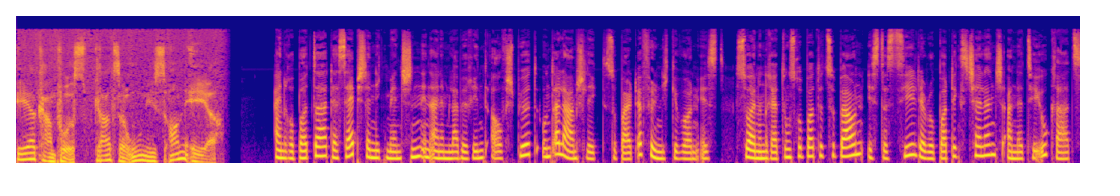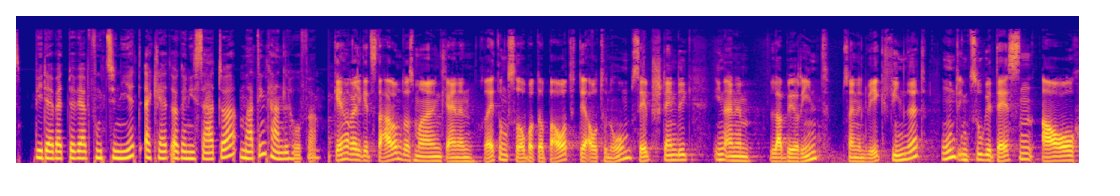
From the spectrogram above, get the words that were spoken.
Air Campus, Grazer Unis on Air. Ein Roboter, der selbstständig Menschen in einem Labyrinth aufspürt und Alarm schlägt, sobald er fündig geworden ist. So einen Rettungsroboter zu bauen, ist das Ziel der Robotics Challenge an der TU Graz. Wie der Wettbewerb funktioniert, erklärt Organisator Martin Kandelhofer. Generell geht es darum, dass man einen kleinen Rettungsroboter baut, der autonom, selbstständig in einem Labyrinth seinen Weg findet und im Zuge dessen auch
